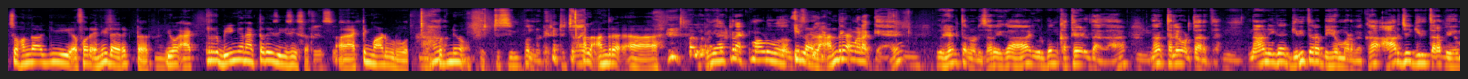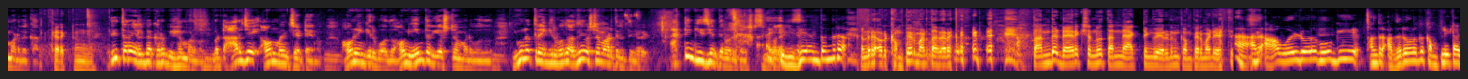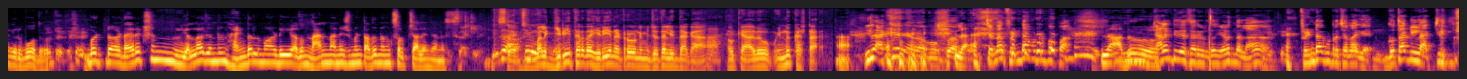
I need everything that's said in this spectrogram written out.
ಸೊ ಹಾಗಾಗಿ ಫಾರ್ ಎನಿ ಡೈರೆಕ್ಟರ್ ಇವಾಗ actor being an actor is easy sir acting ಮಾಡಿಬಿಡ್ಬೋದು. But ನೀವು ಎಷ್ಟು ಸಿಂಪಲ್ ಅಲ್ಲ ಅಂದರೆ ಇಲ್ಲ, ಇಲ್ಲ, ಅಂದ್ರೆ- ಮಾಡಕ್ಕೆ? ಇವ್ರು ಹೇಳ್ತಾರೆ ನೋಡಿ ಸರ್ ಈಗ ಇವ್ರು ಬಂದು ಕಥೆ ಹೇಳಿದಾಗ ನನಗೆ ತಲೆ ಓಡ್ತಾ ಇರುತ್ತೆ. ನಾನೀಗ ಗಿರಿ ಥರ ಬಿಹೇವ್ ಮಾಡಬೇಕಾ? ಆರ್ ಜೆ ಗಿರಿ ಥರ ಬಿಹೇವ್ ಮಾಡಬೇಕಾ ಕರೆಕ್ಟ್ ಗಿರಿ ಥರ ಎಲ್ಲಿ ಬೇಕಾದ್ರೂ ಬಿಹೇವ್ ಮಾಡ್ಬೋದು. ಬಟ್ ಆರ್ ಜೆ ಅವ್ನ ಮೈಂಡ್ ಸೆಟ್ ಏನು ಅವ್ನು ಹೆಂಗಿರ್ಬೋದು? ಅವ್ನು ಏನು ಥರ ಯೋಚನೆ ಮಾಡ್ಬೋದು? ಇವನ ಹತ್ರ ಹೆಂಗಿರ್ಬೋದು? ಅದನ್ನ ಯೋಚನೆ ಮಾಡ್ತಿರ್ತೀವಿ. ಆ್ಯಕ್ಟಿಂಗ್ ಈಸಿ ಅಂತ ನೋಡಿ ಸರ್ ಈಸಿ ಅಂತಂದ್ರೆ ಅಂದ್ರೆ ಅವ್ರು ಕಂಪೇರ್ ಮಾಡ್ತಾ ಇದ್ದಾರೆ ತಂದ ಡೈರೆಕ್ಷನ್ನು ತನ್ನ ಆ್ಯಕ್ಟಿಂಗು ಎರಡನ್ನೂ ಕಂಪೇರ್ ಮಾಡಿ ಹೇಳ್ತಾರೆ. ಆ, ಅಂದ್ರೆ ಆ ವರ್ಲ್ಡ್ ಒಳಗೆ ಹೋಗಿ ಅಂದ್ರೆ ಅದರೊಳಗೆ ಕಂಪ್ಲೀಟ್ ಆಗಿರ್ಬೋದು. ಬಟ್ ಡೈರೆಕ್ಷನ್ ಎಲ್ಲ ಜನರನ್ನ ಹ್ಯಾಂಡಲ್ ಮಾಡಿ ಅದೊಂದು ಮ್ಯಾನ್ ಮ್ಯಾನೇಜ್ಮೆಂಟ್ ಅದು ನನಗೆ ಸ್ವಲ್ಪ ಚಾಲೆಂಜ್ ಅನಿಸ್ತು ನಿಮ್ಮಲ್ಲಿ ಗಿರಿ ಥರದ ಹಿರಿಯ ನಟರು ನಿಮ್ಮ ಜೊತೆಲಿ ಇದ್ದಾಗ ಓಕೆ ಅದು ಇನ್ನೂ ಕಷ್ಟ. ಇಲ್ಲ ಇಲ್ಲ. ಚೆನ್ನಾಗಿ ಫ್ರೆಂಡ್ ಆಗ್ಬಿಟ್ರು ಪಾಪ. ಇಲ್ಲ ಅದು ಟ್ಯಾಲೆಂಟ್ ಇದೆ ಸರ್ ಇವ್ರದ್ದು ಹೇಳಿದ್ನಲ್ಲ. ಫ್ರೆಂಡ್ ಆಗ್ಬಿಟ್ರೆ ಚೆನ್ನಾಗೆ. ಗೊತ್ತಾಗ್ಲಿಲ್ಲ ಆಕ್ಚುಲಿ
